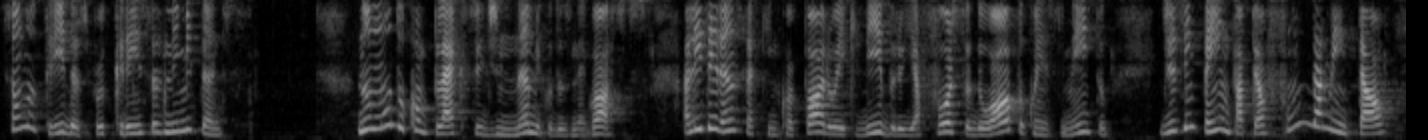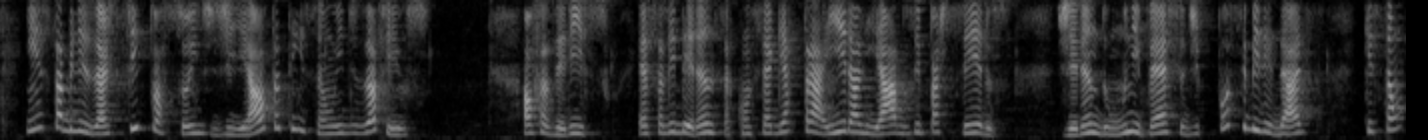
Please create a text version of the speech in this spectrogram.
são nutridas por crenças limitantes. No mundo complexo e dinâmico dos negócios, a liderança que incorpora o equilíbrio e a força do autoconhecimento desempenha um papel fundamental em estabilizar situações de alta tensão e desafios. Ao fazer isso, essa liderança consegue atrair aliados e parceiros, gerando um universo de possibilidades que estão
